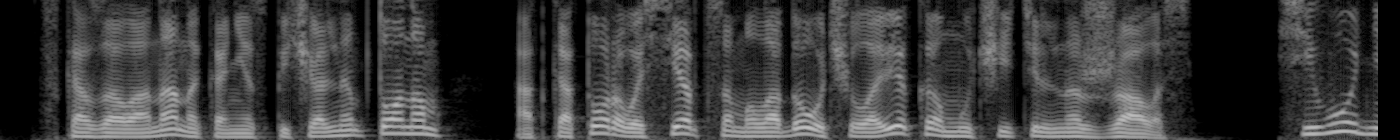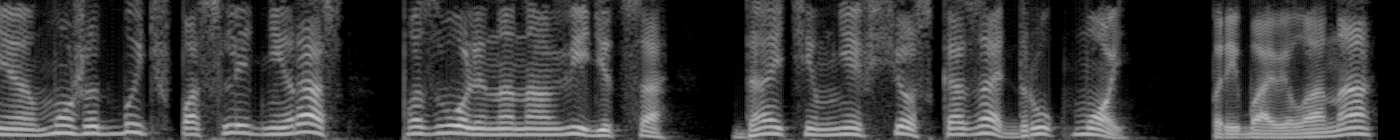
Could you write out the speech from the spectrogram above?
— сказала она, наконец, печальным тоном, от которого сердце молодого человека мучительно сжалось. «Сегодня, может быть, в последний раз позволено нам видеться. Дайте мне все сказать, друг мой», — прибавила она,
